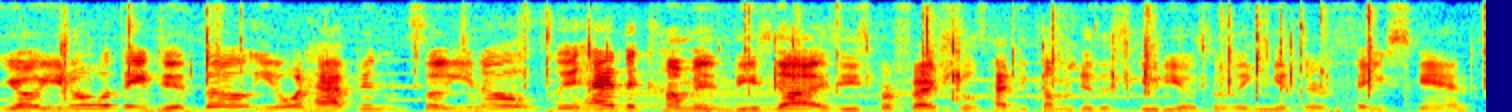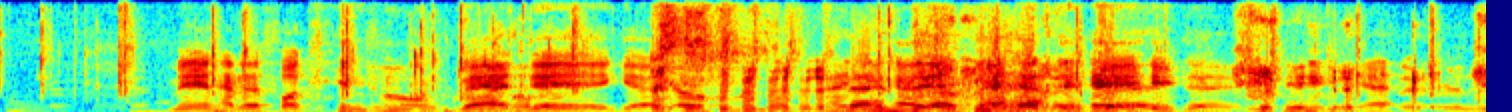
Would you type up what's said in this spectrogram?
Yo, you know what they did though? You know what happened? So you know they had to come in. These guys, these professionals, had to come into the studio so they can get their face scanned. Man had a fucking Yo, bad the- day, I guess. Yo, Bad had day. a bad day. yeah, it really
